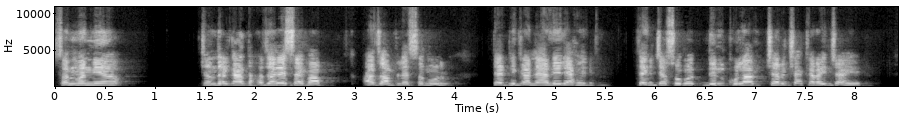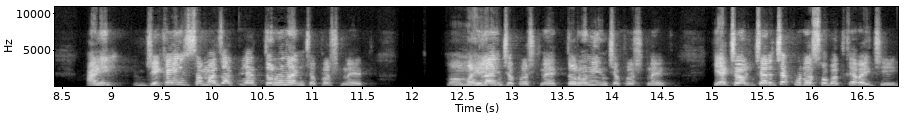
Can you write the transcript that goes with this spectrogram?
सन्मान्य चंद्रकांत हजारे साहेब आप- आज आपल्यासमोर त्या ठिकाणी आलेले आहेत. त्यांच्यासोबत दिलखुलात चर्चा करायची आहे. आणि जे काही समाजातल्या तरुणांचे प्रश्न आहेत महिलांचे प्रश्न आहेत तरुणींचे प्रश्न आहेत याच्यावर चर्चा कुणासोबत करायची?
